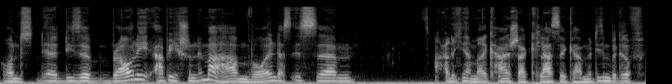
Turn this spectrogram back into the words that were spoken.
Und äh, diese Brownie habe ich schon immer haben wollen. Das ist ähm, amerikanischer Klassiker. Mit diesem Begriff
